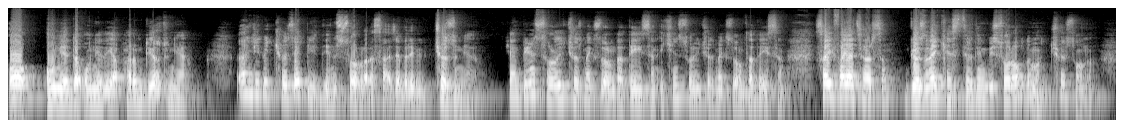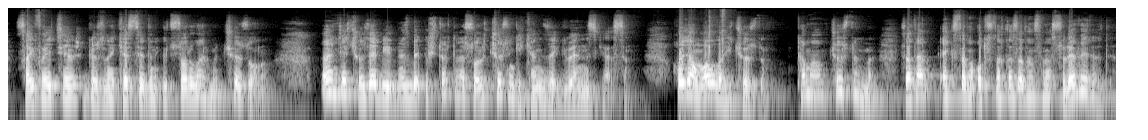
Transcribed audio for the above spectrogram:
O 17'de 17 yaparım diyordun ya. Önce bir çözebildiğiniz sorulara sadece böyle bir çözün ya. Yani birinci soruyu çözmek zorunda değilsin. ikinci soruyu çözmek zorunda değilsin. Sayfayı açarsın. Gözüne kestirdiğin bir soru oldu mu? Çöz onu. Sayfayı çevir. Gözüne kestirdiğin 3 soru var mı? Çöz onu. Önce çözebildiğiniz ve 3-4 tane soru çözün ki kendinize güveniniz gelsin. Hocam vallahi çözdüm. Tamam çözdün mü? Zaten ekstradan 30 dakika zaten sana süre verildi.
